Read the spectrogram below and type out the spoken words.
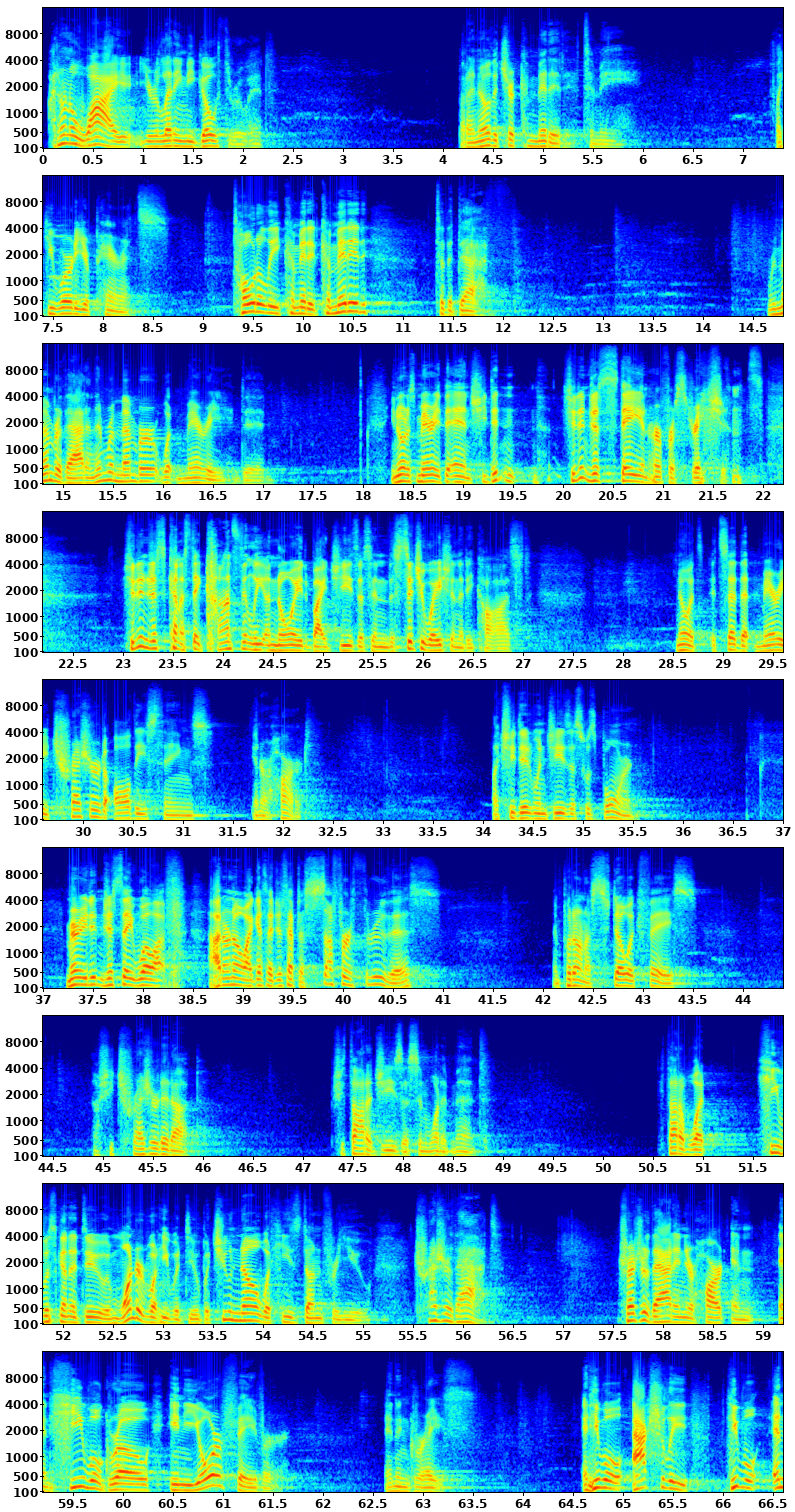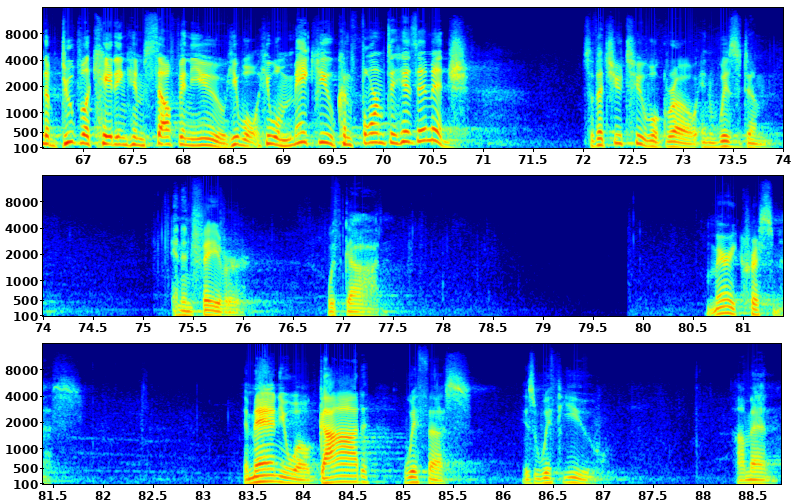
I don't know why you're letting me go through it, but I know that you're committed to me like you were to your parents. Totally committed, committed to the death. Remember that, and then remember what Mary did. You notice Mary at the end, she didn't, she didn't just stay in her frustrations. She didn't just kind of stay constantly annoyed by Jesus and the situation that he caused. No, it, it said that Mary treasured all these things in her heart, like she did when Jesus was born. Mary didn't just say, Well, I, I don't know, I guess I just have to suffer through this and put on a stoic face. No, she treasured it up. She thought of Jesus and what it meant. She thought of what he was going to do and wondered what he would do, but you know what he's done for you. Treasure that. Treasure that in your heart, and, and he will grow in your favor and in grace. And he will actually, he will end up duplicating himself in you. He will, he will make you conform to his image so that you too will grow in wisdom and in favor with God. Merry Christmas. Emmanuel, God with us, is with you. Amen.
